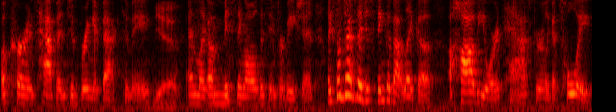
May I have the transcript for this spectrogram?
occurrence happen to bring it back to me. yeah, and like I'm missing all this information. Like sometimes I just think about like a, a hobby or a task or like a toy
